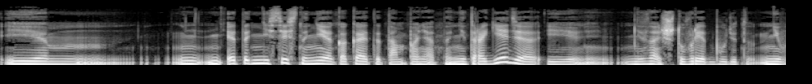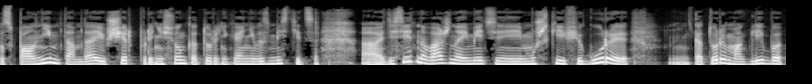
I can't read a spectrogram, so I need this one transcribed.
и это, естественно, не какая-то там, понятно, не трагедия, и не значит, что вред будет невосполним, там, да, и ущерб принесен, который никогда не возместится. А, действительно важно иметь и мужские фигуры, которые могли бы,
